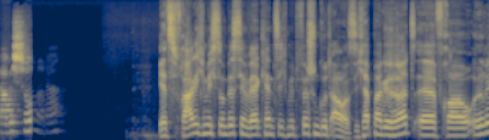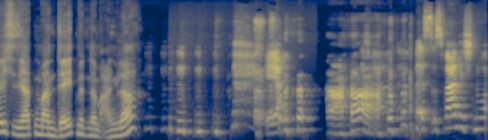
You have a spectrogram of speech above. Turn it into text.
Glaube ich schon. Jetzt frage ich mich so ein bisschen, wer kennt sich mit Fischen gut aus? Ich habe mal gehört, äh, Frau Ulrich, Sie hatten mal ein Date mit einem Angler. ja. Aha. Es, es, war nicht nur,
